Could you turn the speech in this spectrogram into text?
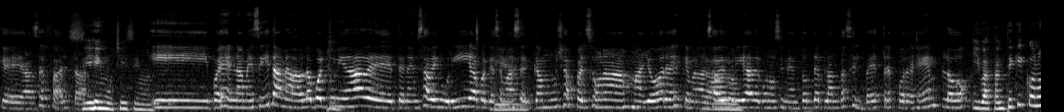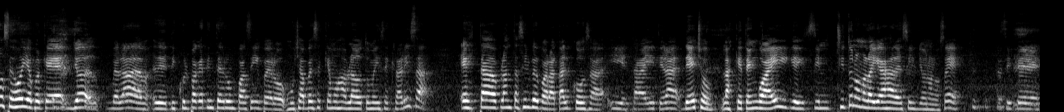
que hace falta. Sí, muchísimo. Y pues en la mesita me ha dado la oportunidad de tener sabiduría porque se me acercan muchas personas mayores que me dan sabiduría de conocimientos de plantas silvestres, por ejemplo. Y bastante que conoces, oye, porque yo, ¿verdad? Eh, disculpa que te interrumpa así, pero muchas veces que hemos hablado tú me dices, Clarisa, esta planta sirve para tal cosa y está ahí tirada. De hecho, las que tengo ahí, que si, si, tú no me lo llegas a decir, yo no lo sé. Así que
